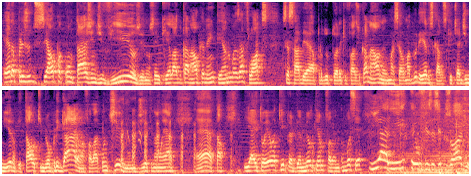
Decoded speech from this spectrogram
Era prejudicial para contagem de views e não sei o que lá do canal que eu nem entendo, mas a Flox você sabe, é a produtora que faz o canal, né? O Marcelo Madureira, os caras que te admiram e tal, que me obrigaram a falar contigo num dia que não era. É, tal. E aí tô eu aqui perdendo meu tempo falando com você. E aí eu fiz esse episódio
